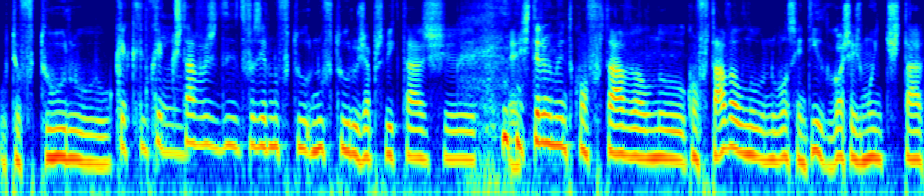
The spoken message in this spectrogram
o teu futuro, o que é que, o que, é que gostavas de, de, fazer no futuro, no futuro? Já percebi que estás uh, extremamente confortável, no, confortável no, no, bom sentido, que gostas muito de estar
